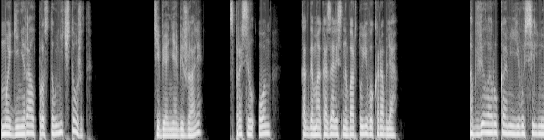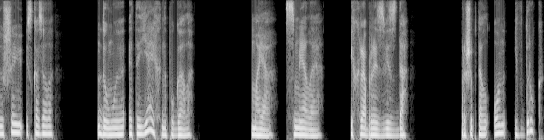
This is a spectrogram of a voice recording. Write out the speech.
мой генерал просто уничтожит. «Тебя не обижали?» — спросил он, когда мы оказались на борту его корабля. Обвела руками его сильную шею и сказала, «Думаю, это я их напугала» моя смелая и храбрая звезда», прошептал он, и вдруг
